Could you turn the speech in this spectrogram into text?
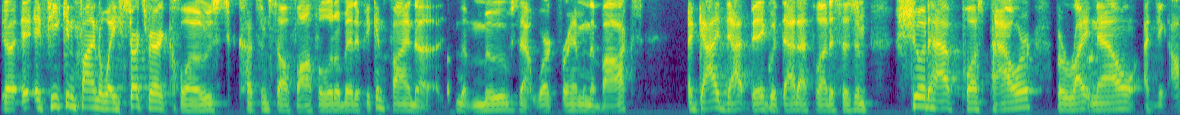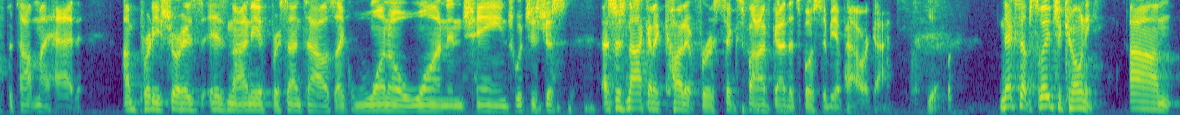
you know, if he can find a way, he starts very closed, cuts himself off a little bit. If he can find a, the moves that work for him in the box, a guy that big with that athleticism should have plus power. But right now, I think off the top of my head, I'm pretty sure his his 90th percentile is like 101 and change, which is just that's just not going to cut it for a six five guy that's supposed to be a power guy. Yeah. Next up, Slade Cecconi. Um,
